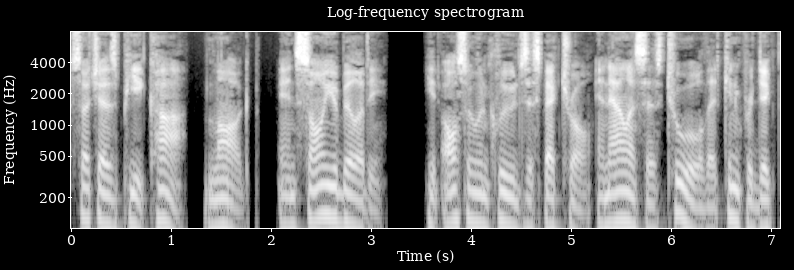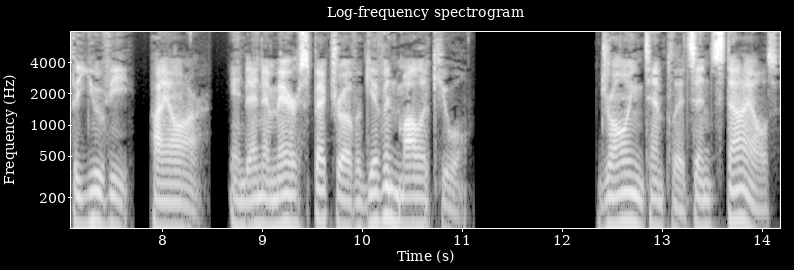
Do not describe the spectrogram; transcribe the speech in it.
such as pKa, log, and solubility. It also includes a spectral analysis tool that can predict the UV, IR, and NMR spectra of a given molecule. Drawing templates and styles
